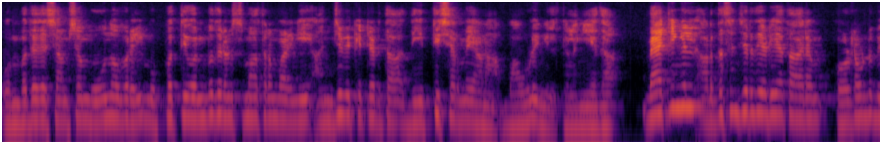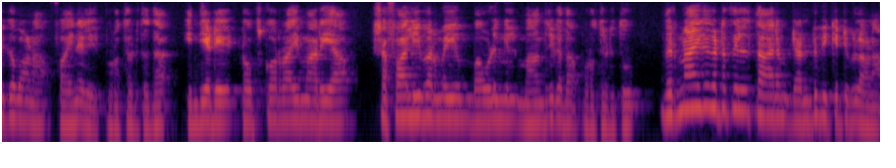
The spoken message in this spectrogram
ഒമ്പത് ദശാംശം മൂന്ന് ഓവറിൽ മുപ്പത്തി ഒൻപത് റൺസ് മാത്രം വഴങ്ങി അഞ്ച് വിക്കറ്റ് എടുത്ത ദീപ്തി ശർമ്മയാണ് ബൗളിംഗിൽ തിളങ്ങിയത്. ബാറ്റിംഗിൽ അർദ്ധ സെഞ്ചുറി നേടിയ താരം ഓൾറൗണ്ട് മികവാണ് ഫൈനലിൽ പുറത്തെടുത്തത്. ഇന്ത്യയുടെ ടോപ്പ് സ്കോററായി മാറിയ ഷഫാലി വർമ്മയും ബൗളിംഗിൽ മാന്ത്രികത പുറത്തെടുത്തു. നിർണായക ഘട്ടത്തിൽ താരം രണ്ട് വിക്കറ്റുകളാണ്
